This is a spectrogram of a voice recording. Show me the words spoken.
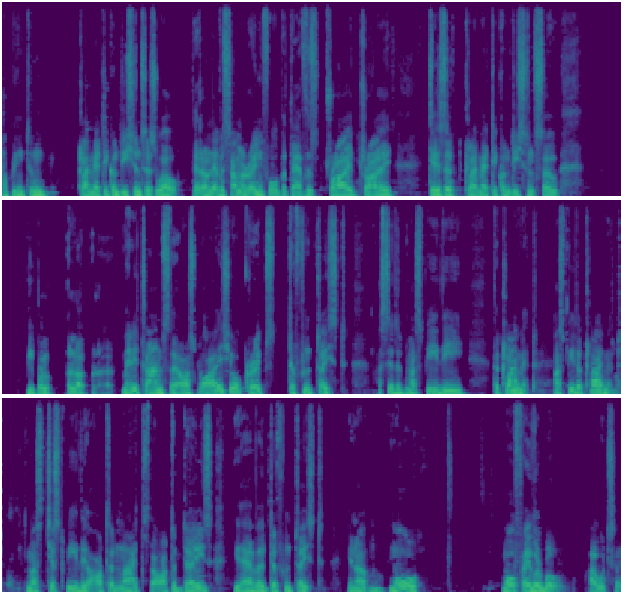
Upington climatic conditions as well. They don't have a summer rainfall, but they have this dry, dry desert climatic conditions. So people, a lot, many times they ask, why is your grapes different taste? I said, it must be the, the climate. Must be the climate. It must just be the hotter nights, the hotter days. You have a different taste, you know, more, more favorable, I would say.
